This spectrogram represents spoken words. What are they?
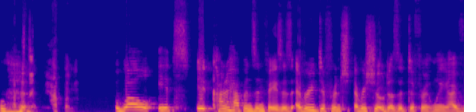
How does that happen? Well, it's it kind of happens in phases. Every different every show does it differently. I've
